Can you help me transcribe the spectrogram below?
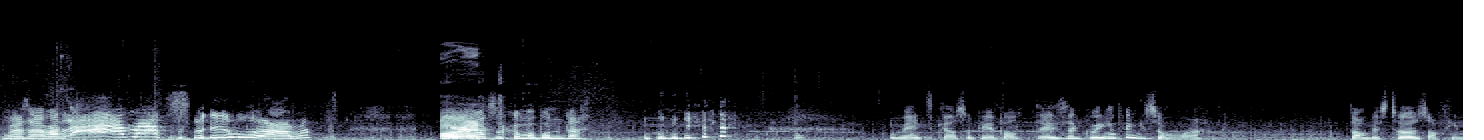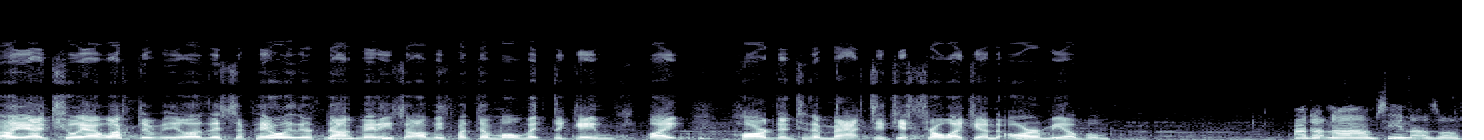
Where's our ass? Ah, rats! Ah, rats! Yeah, Alright. let's look on my bunda. we need to kill some people. There's a green thing somewhere. Zombies toes off you. Oh yeah, Julie, I watched the video of this. Apparently there's not many zombies, but the moment the game's like hard into the match, they just throw like an army of them. I don't know, I'm seeing that as well.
